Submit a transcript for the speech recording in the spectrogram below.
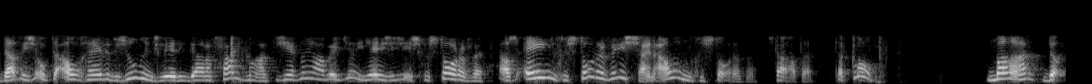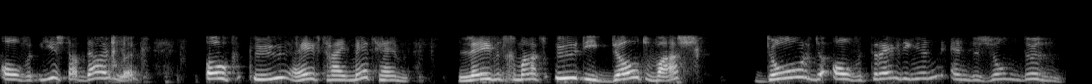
Dat is ook de algehele verzoeningsleer die daar een fout maakt. Die zegt, nou ja, weet je, Jezus is gestorven. Als één gestorven is, zijn allen gestorven, staat er. Dat klopt. Maar de over, hier staat duidelijk, ook u heeft hij met hem levend gemaakt. U die dood was, door de overtredingen en de zonden.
